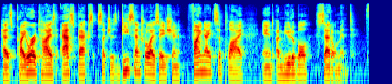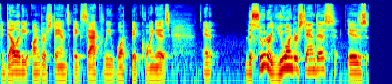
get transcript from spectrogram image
has prioritized aspects such as decentralization, finite supply, and immutable settlement. Fidelity understands exactly what Bitcoin is. And the sooner you understand this is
